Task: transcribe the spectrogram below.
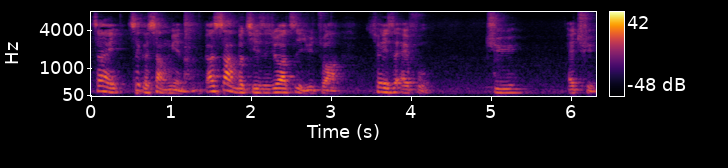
在这个上面呢？那 sub 其实就要自己去抓，所以是 f g h。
